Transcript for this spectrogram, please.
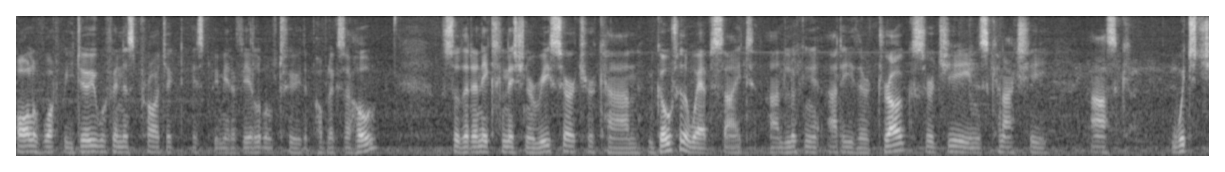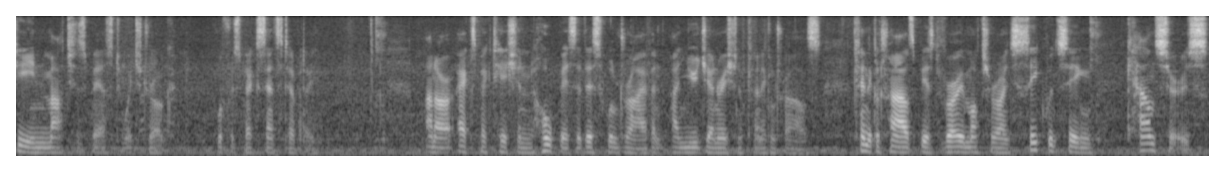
All of what we do within this project is to be made available to the public as a whole so that any clinician or researcher can go to the website and looking at either drugs or genes can actually ask which gene matches best to which drug with respect to sensitivity. And our expectation and hope is that this will drive an, a new generation of clinical trials. Clinical trials based very much around sequencing cancers,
